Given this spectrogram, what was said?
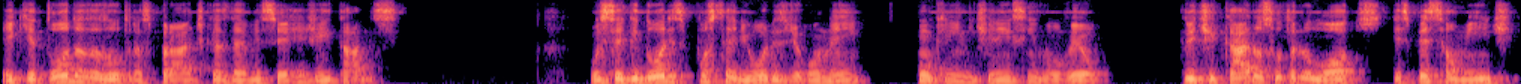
e que todas as outras práticas devem ser rejeitadas. Os seguidores posteriores de Ronin, com quem Nichiren se envolveu, criticaram o Sutra do Lótus, especialmente,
